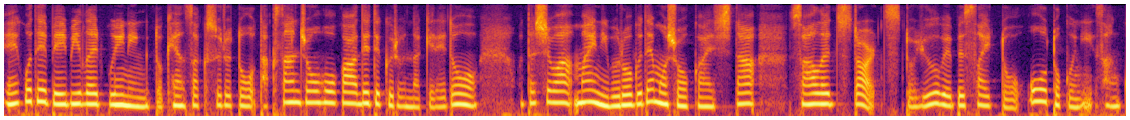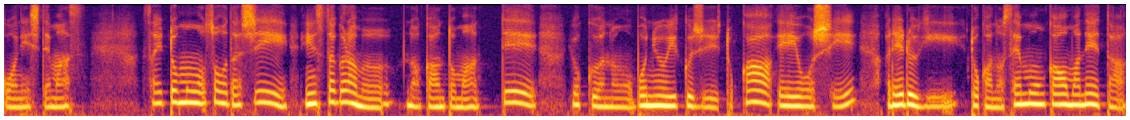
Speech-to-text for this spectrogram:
英語で Baby Led Weaning と検索するとたくさん情報が出てくるんだけれど私は前にブログでも紹介した Solid Starts というウェブサイトを特に参考にしてます。サイトもそうだし、インスタグラムのアカウントもあって、よくあの母乳育児とか栄養士、アレルギーとかの専門家を招いた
